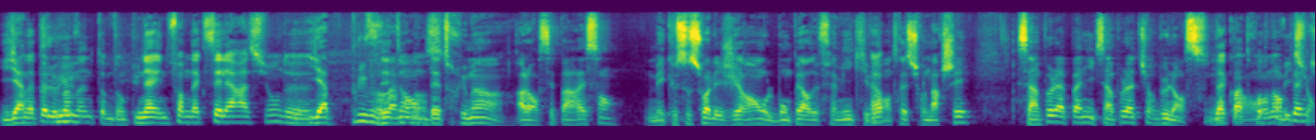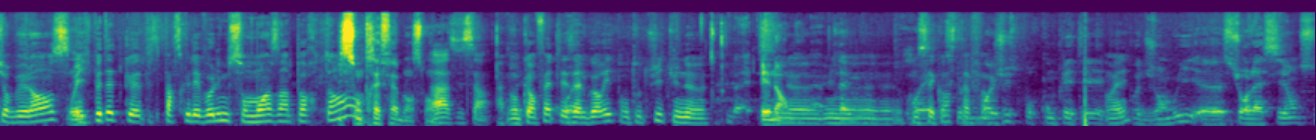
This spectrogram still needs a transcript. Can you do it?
Il y a appelle le momentum, donc une, une forme d'accélération de. Il n'y a plus vraiment d'être humain. Alors, c'est pas récent, mais que ce soit les gérants ou le bon père de famille qui va rentrer sur le marché, c'est un peu la panique, c'est un peu la turbulence. D'accord, on est en pleine turbulence. Oui. Peut-être que parce que les volumes sont moins importants. Ils sont très faibles en ce moment. Ah, c'est ça. Donc en fait, les algorithmes ont tout de suite une, bah, énorme. une, conséquence très forte. Moi, juste pour compléter les propos de Jean-Louis, euh, sur la séance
